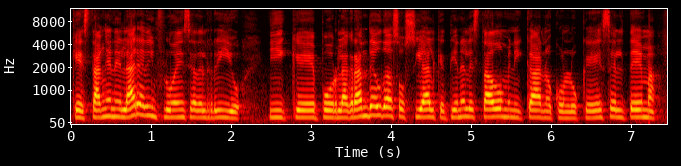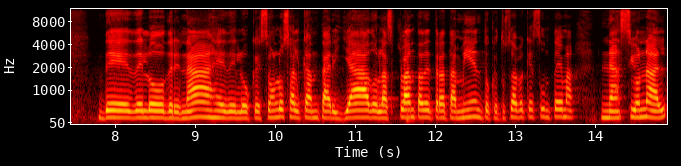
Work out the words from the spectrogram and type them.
que están en el área de influencia del río y que por la gran deuda social que tiene el Estado Dominicano con lo que es el tema de, de los drenajes, de lo que son los alcantarillados, las plantas de tratamiento, que tú sabes que es un tema nacional,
